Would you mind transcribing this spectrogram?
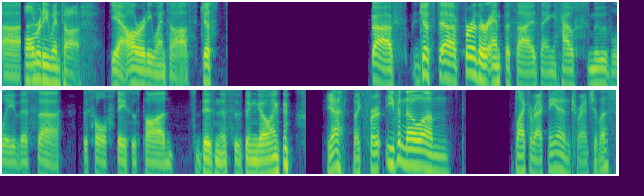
uh, Already went off. yeah already went off. Just uh, f- just uh, further emphasizing how smoothly this uh, this whole stasis pod business has been going. Yeah, like for even though um Black Arachnia and Tarantulas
